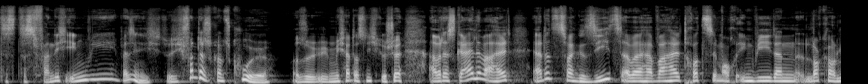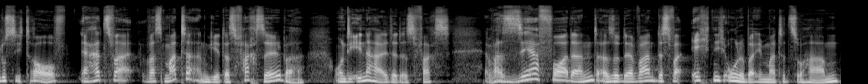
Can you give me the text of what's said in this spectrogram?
das, das fand ich irgendwie, weiß ich nicht, ich fand das ganz cool. Also mich hat das nicht gestört. Aber das Geile war halt, er hat uns zwar gesiezt, aber er war halt trotzdem auch irgendwie dann locker und lustig drauf. Er hat zwar, was Mathe angeht, das Fach selber und die Inhalte des Fachs, er war sehr fordernd. Also der war, das war echt nicht ohne bei ihm Mathe zu haben.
